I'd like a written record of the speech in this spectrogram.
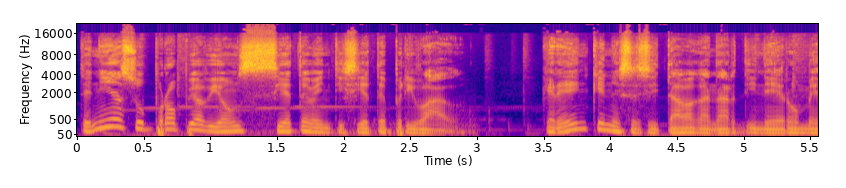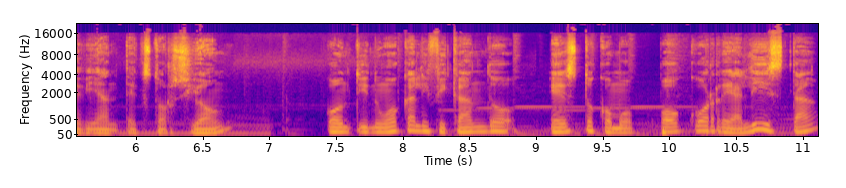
Tenía su propio avión 727 privado. ¿Creen que necesitaba ganar dinero mediante extorsión? Continuó calificando esto como poco realista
